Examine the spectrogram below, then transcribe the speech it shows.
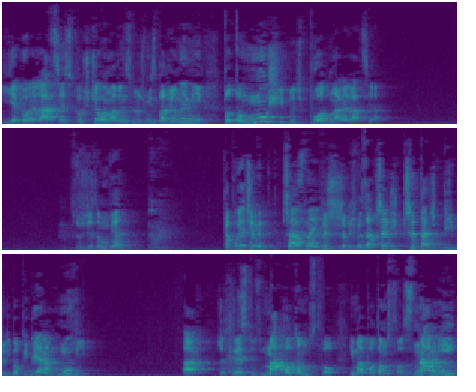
i jego relacje z Kościołem, a więc z ludźmi zbawionymi, to to musi być płodna relacja. Słyszycie, co mówię? Kapujecie, my, czas najwyższy, żebyśmy zaczęli czytać Biblię, bo Biblia nam mówi, tak? że Chrystus ma potomstwo i ma potomstwo z nami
